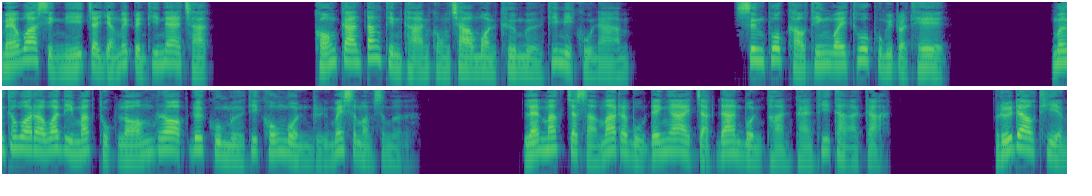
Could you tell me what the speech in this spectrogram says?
แม้ว่าสิ่งนี้จะยังไม่เป็นที่แน่ชัด ของการตั้งถิ่นฐานของชาวมอญคือเมืองที่มีคูน้ำซึ่งพวกเขาทิ้งไว้ทั่วภูมิประเทศ เมืองทวารวดีมักถูกล้อมรอบด้วยคูเมืองที่โค้งมนหรือไม่สม่ำเสมอ และมักจะสามารถระบุได้ง่ายจากด้านบนผ่านแผนที่ทางอากาศ หรือดาวเทียม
